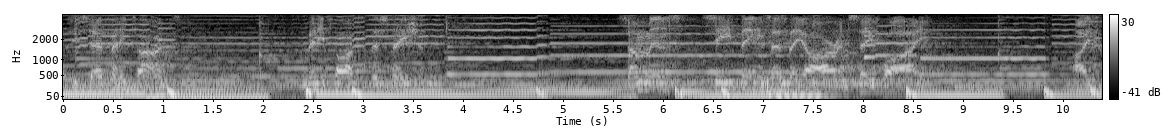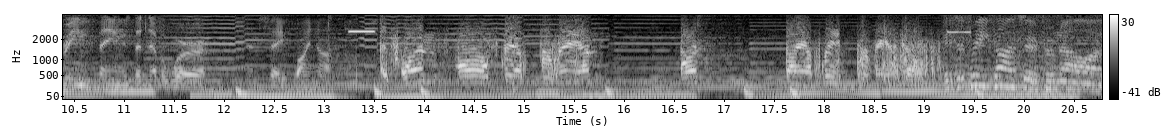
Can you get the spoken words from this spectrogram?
As he said many times, many parts of this nation, some men see things as they are and say why. I dream things that never were and say why not. It's one small step for man, one giant leap for mankind. It's a free concert from now on.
